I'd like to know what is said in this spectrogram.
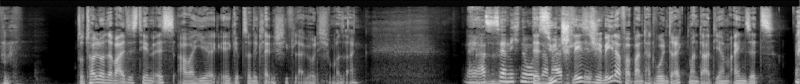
hm, so toll unser Wahlsystem ist, aber hier gibt es so eine kleine Schieflage, würde ich schon mal sagen. Naja, es ist ja nicht nur. Der Südschlesische Wählerverband hat wohl ein Direktmandat, die haben einen Sitz.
